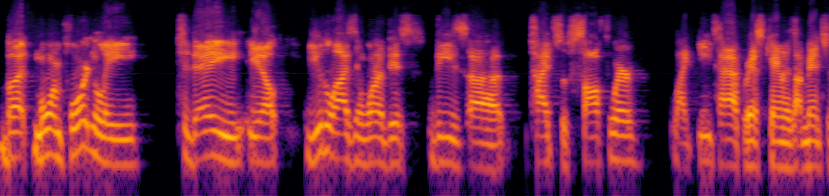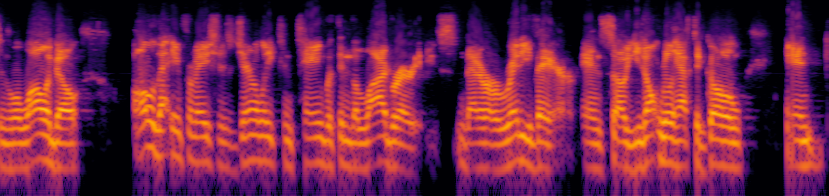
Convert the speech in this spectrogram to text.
But more importantly, today, you know, utilizing one of this these uh, types of software like ETAP or SKM, as I mentioned a little while ago, all of that information is generally contained within the libraries that are already there. And so you don't really have to go and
